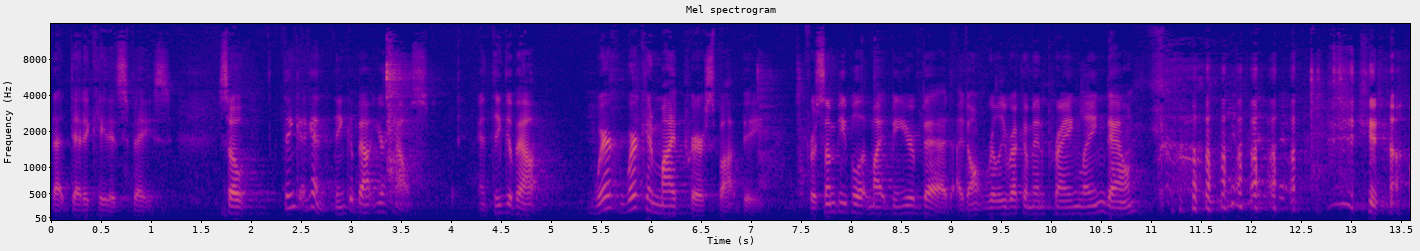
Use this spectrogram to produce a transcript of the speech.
that dedicated space. So think again, think about your house and think about where, where can my prayer spot be? For some people, it might be your bed. I don't really recommend praying laying down. you know,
